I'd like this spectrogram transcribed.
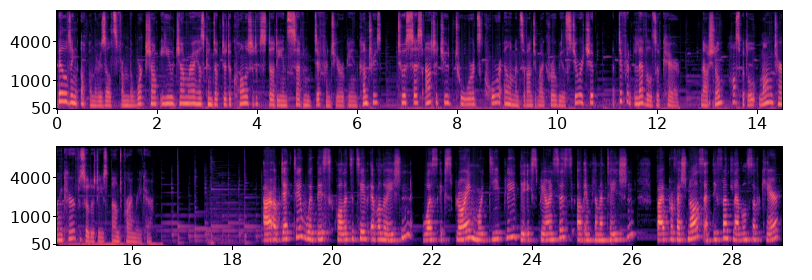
Building up on the results from the workshop, EU JAMRAI has conducted a qualitative study in seven different European countries to assess attitude towards core elements of antimicrobial stewardship at different levels of care national, hospital, long term care facilities, and primary care. Our objective with this qualitative evaluation was exploring more deeply the experiences of implementation by professionals at different levels of care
